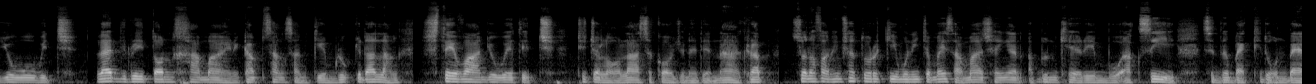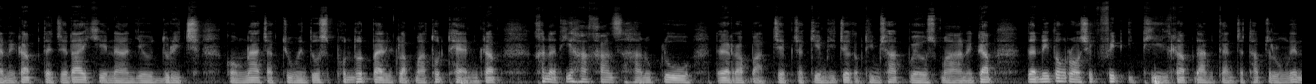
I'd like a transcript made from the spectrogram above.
โยววิช และดิริตอนคาไมายนะครับสร้างสรรค์เกมรุกอยู่ด้านหลังสเตวานยูเวติชที่จะรอล่าสกอร์อยู่ในเดือนหน้าครับส่วนทางฝั่งทีมชาติตุรกีวันนี้จะไม่สามารถใช้งานอับดุลเคริมบูอักซีเซนเตอร์แบ็กที่โดนแบนนะครับ แต่จะได้เคนานเยลดริชกองหน้าจากจูเวนตุสพ้นโทษแบนกลับมาทดแทนครับ ขณะที่ฮาคารสฮานุกลูได้รับบาดเจ็บจากเกมที่เจอกับทีมชาติเวลส์มานะครับดังนี้ต้องรอเช็คฟิตอีกทีครับ ด้านการจัดทัพจะลงเล่น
